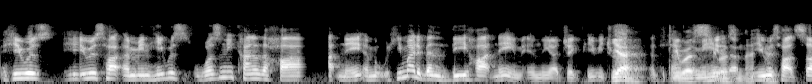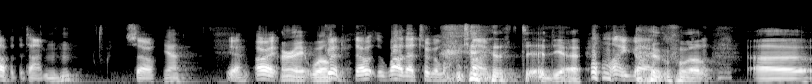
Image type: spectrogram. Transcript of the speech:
he was he was hot. I mean, he was wasn't he kind of the hot name? I mean, he might have been the hot name in the uh, Jake Peavy trade Yeah, at the he time. was- I mean, he was in that, he was hot stuff at the time. mhm, So yeah. yeah, all right, All right. Well, good. That wow, that took a long time. it did. Yeah. oh my god. well, uh,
